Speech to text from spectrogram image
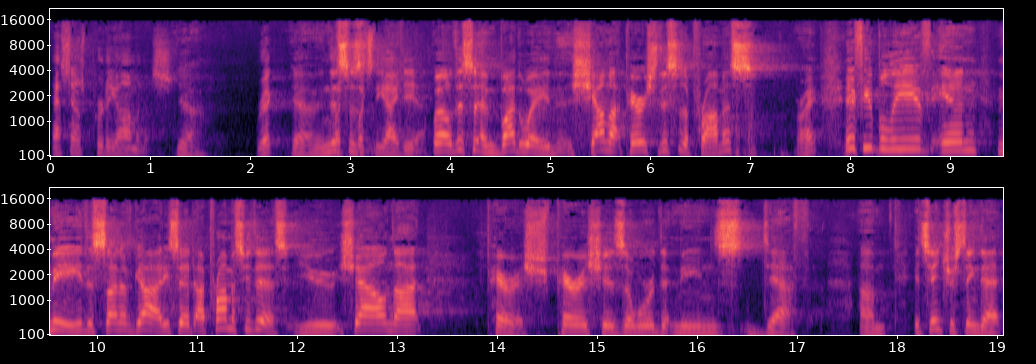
That sounds pretty ominous. Yeah. Rick? Yeah, and this what's, is what's the idea? Well, this and by the way, shall not perish. This is a promise, right? If you believe in me, the Son of God, he said, I promise you this: you shall not perish. Perish is a word that means death. Um, it's interesting that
